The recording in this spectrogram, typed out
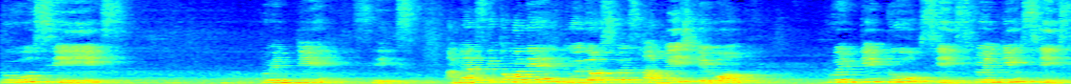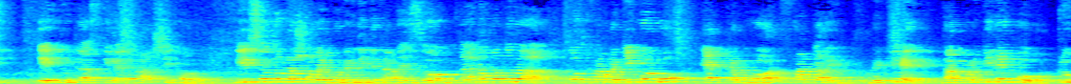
টু সিক্স টোয়েন্টি সিক্স আমি আজকে তোমাদের দুই দশ ছয় ছাব্বিশ এবং twenty two six twenty six এই দুইটা আজকে লেখা শেখাবো নিশ্চয় তোমরা সবাই বোর্ডের দিকে তাকাইছো তাই না বন্ধুরা প্রথমে আমরা কি করব একটা ঘর ফাঁকা রাখব রেখে তারপর কি লিখব টু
